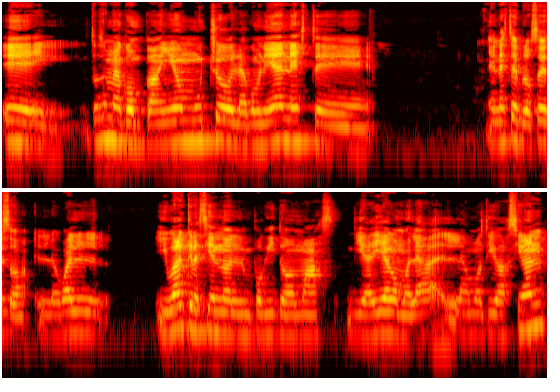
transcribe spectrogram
Eh, entonces me acompañó mucho la comunidad en este, en este proceso, lo cual iba creciendo un poquito más día a día como la, la motivación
